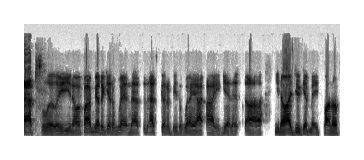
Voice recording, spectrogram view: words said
Absolutely. You know, if I'm going to get a win, that that's going to be the way I, I get it. Uh, you know, I do get made fun of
